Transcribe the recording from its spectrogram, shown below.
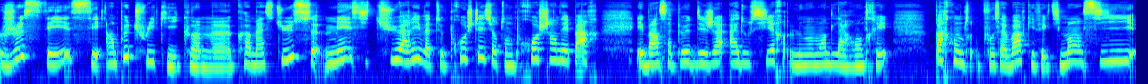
Je sais, c'est un peu tricky comme, euh, comme astuce, mais si tu arrives à te projeter sur ton prochain départ, eh ben ça peut déjà adoucir le moment de la rentrée. Par contre, il faut savoir qu'effectivement, si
